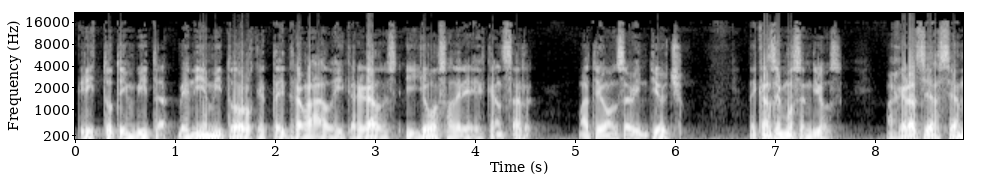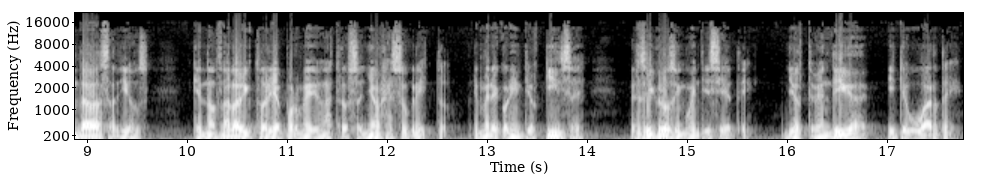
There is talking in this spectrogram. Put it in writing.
Cristo te invita, venid a mí todos los que estáis trabajados y cargados, y yo os haré descansar. Mateo 11, 28. Descansemos en Dios. Más gracias sean dadas a Dios, que nos da la victoria por medio de nuestro Señor Jesucristo. 1 Corintios 15, versículo 57. Dios te bendiga y te guarde.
